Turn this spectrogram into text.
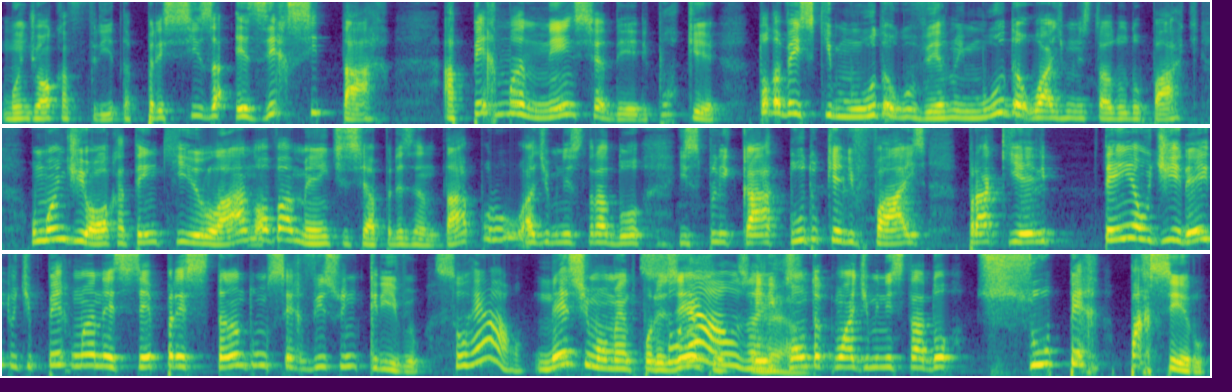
o mandioca frita precisa exercitar a permanência dele. Por quê? Toda vez que muda o governo e muda o administrador do parque, o mandioca tem que ir lá novamente se apresentar para o administrador, explicar tudo que ele faz para que ele tenha o direito de permanecer prestando um serviço incrível. Surreal. Neste momento, por Surreal, exemplo, ele conta com um administrador super parceiro.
